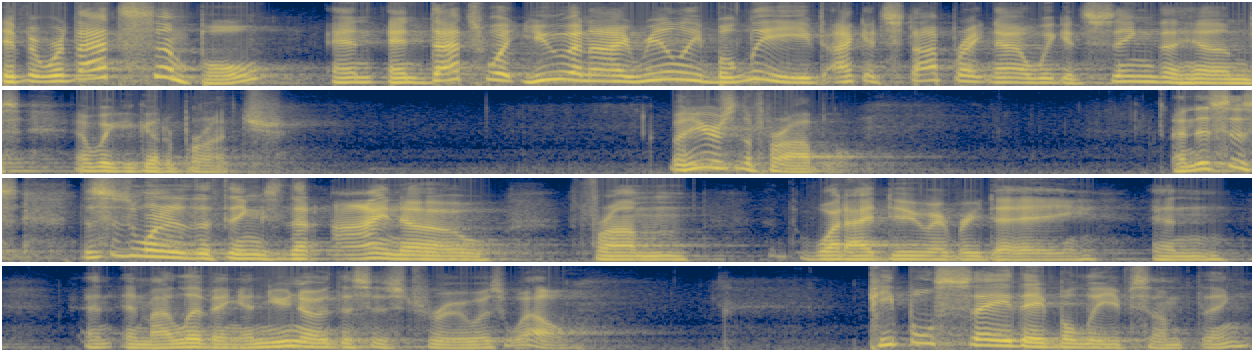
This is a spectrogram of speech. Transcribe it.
if it were that simple, and, and that's what you and I really believed, I could stop right now, we could sing the hymns, and we could go to brunch. But here's the problem. And this is, this is one of the things that I know from what I do every day and and, and my living. And you know this is true as well. People say they believe something.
